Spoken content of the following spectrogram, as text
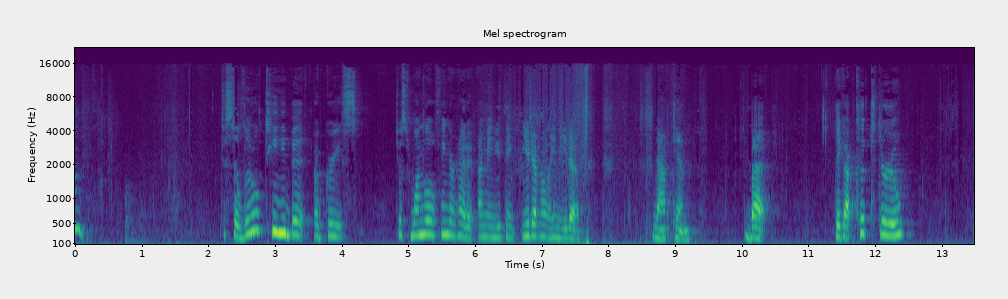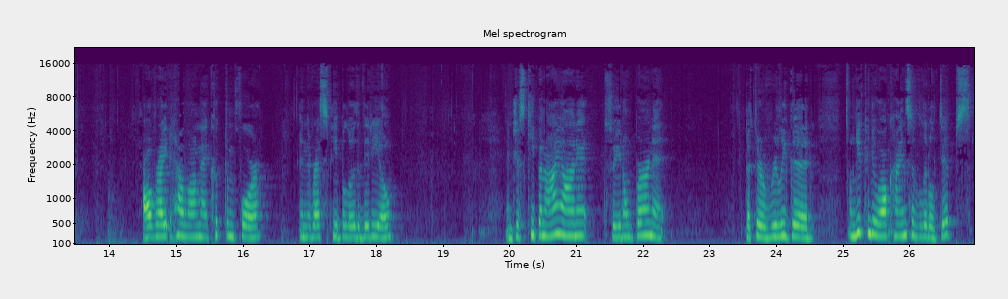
Hmm. Just a little teeny bit of grease. Just one little finger had it. I mean, you think you definitely need a napkin, but they got cooked through. I'll write how long I cooked them for in the recipe below the video. And just keep an eye on it so you don't burn it. But they're really good. And you can do all kinds of little dips.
